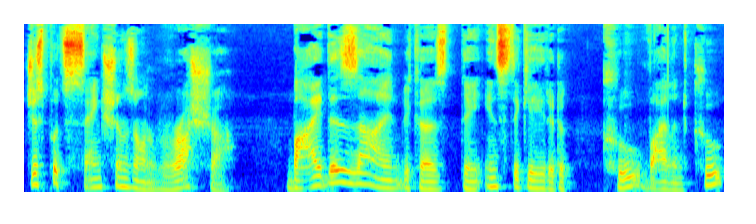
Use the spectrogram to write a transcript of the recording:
just put sanctions on Russia by design because they instigated a coup, violent coup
